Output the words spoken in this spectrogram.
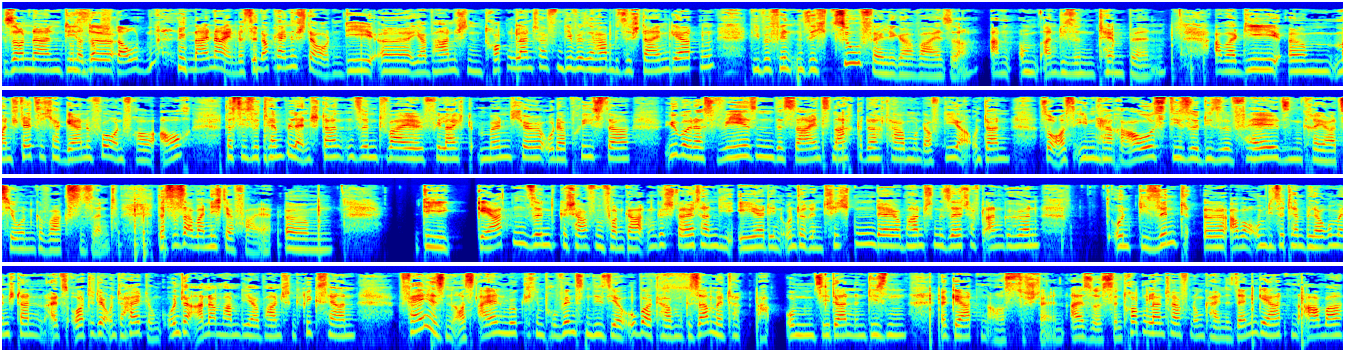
sondern diese sondern Stauden. nein, nein, das sind auch keine Stauden. Die äh, japanischen Trockenlandschaften, die wir so haben, diese Steingärten, die befinden sich zufälligerweise an, um, an diesen Tempeln. Aber die, ähm, man stellt sich ja gerne vor und Frau auch, dass diese Tempel entstanden sind, weil vielleicht Mönche oder Priester über das Wesen des Seins nachgedacht haben und auf die und dann so aus ihnen heraus diese diese Felsenkreationen gewachsen sind. Das ist aber nicht der Fall. Ähm, die Gärten sind geschaffen von Gartengestaltern, die eher den unteren Schichten der japanischen Gesellschaft angehören und die sind äh, aber um diese Tempel herum entstanden als Orte der Unterhaltung. Unter anderem haben die japanischen Kriegsherren Felsen aus allen möglichen Provinzen, die sie erobert haben, gesammelt, um sie dann in diesen äh, Gärten auszustellen. Also es sind Trockenlandschaften und keine Zen-Gärten, aber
